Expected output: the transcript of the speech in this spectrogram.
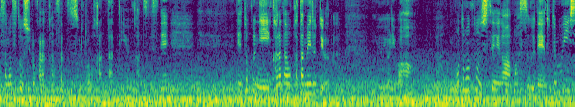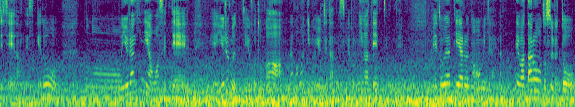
まさまさと後ろから観察すると分かったっていう感じですね。で特に体を固めるというよりはもともとの姿勢がまっすぐでとてもいい姿勢なんですけどこの揺らぎに合わせて、え、緩むっていうことがなんか本人も言ってたんですけど苦手って言って、え、どうやってやるの？みたいな。で渡ろうとすると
